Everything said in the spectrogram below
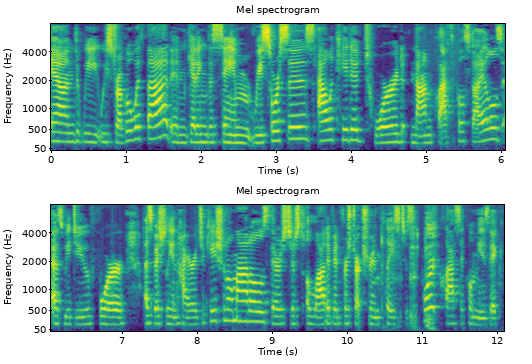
and we we struggle with that and getting the same resources allocated toward non-classical styles as we do for especially in higher educational models there's just a lot of infrastructure in place to support classical music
